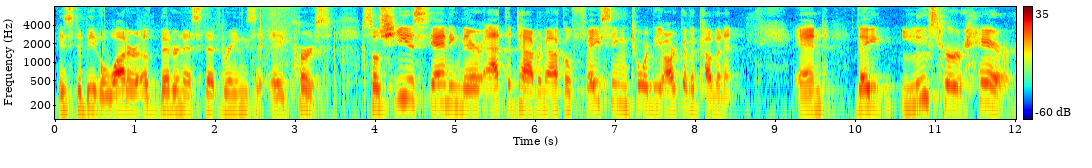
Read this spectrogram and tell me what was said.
is to be the water of bitterness that brings a curse. So she is standing there at the tabernacle, facing toward the Ark of the Covenant, and they loose her hair,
